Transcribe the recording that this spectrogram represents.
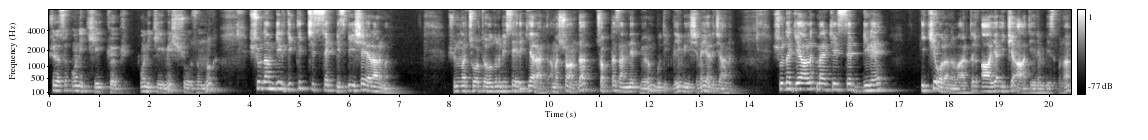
Şurası 12 kök 12'ymiş şu uzunluk. Şuradan bir diklik çizsek biz bir işe yarar mı? Şunun açıortay olduğunu bilseydik yarardı. Ama şu anda çok da zannetmiyorum bu dikliğin bir işime yarayacağını. Şurada G ağırlık merkezi ise 1'e 2 oranı vardır. A'ya 2A diyelim biz buna.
